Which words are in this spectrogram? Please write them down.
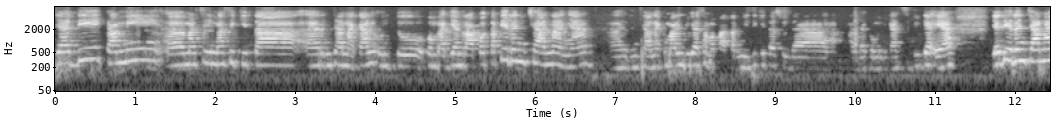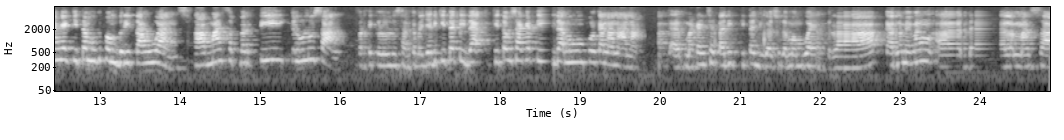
Jadi kami eh, masih masih kita eh, rencanakan untuk pembagian rapot, tapi rencananya rencana kemarin juga sama Pak Tarmizi kita sudah ada komunikasi juga ya. Jadi rencananya kita mungkin pemberitahuan sama seperti kelulusan, seperti kelulusan. Jadi kita tidak kita usahakan tidak mengumpulkan anak-anak. Eh, Makanya saya tadi kita juga sudah membuat draft karena memang eh, dalam masa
